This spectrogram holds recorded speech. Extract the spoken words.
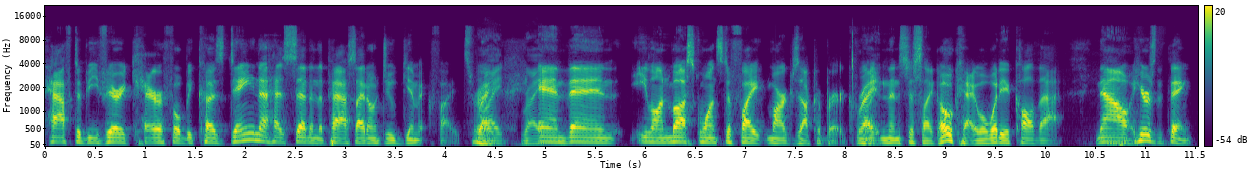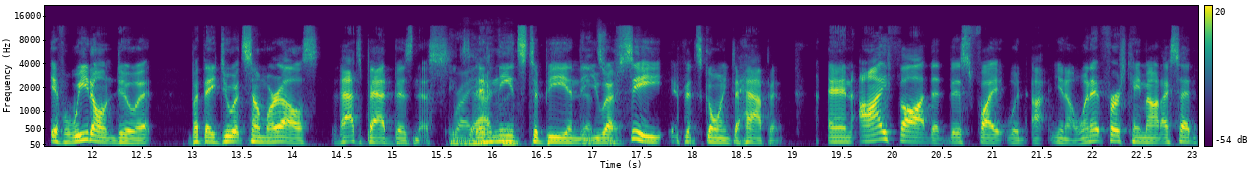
have to be very careful because Dana has said in the past, I don't do gimmick fights, right? right, right. And then Elon Musk wants to fight Mark Zuckerberg, right? Right. And then it's just like, okay, well, what do you call that? Now, Mm-hmm. here's the thing: if we don't do it, but they do it somewhere else, that's bad business. Right. It needs to be in the That's right. UFC if it's going to happen. And I thought that this fight would, uh, you know, when it first came out, I said,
